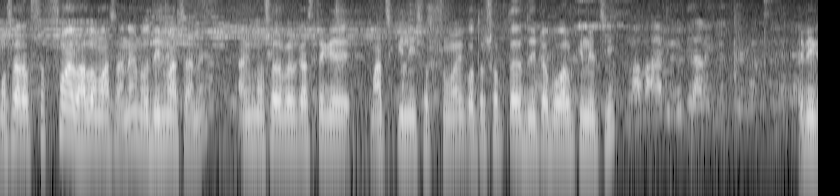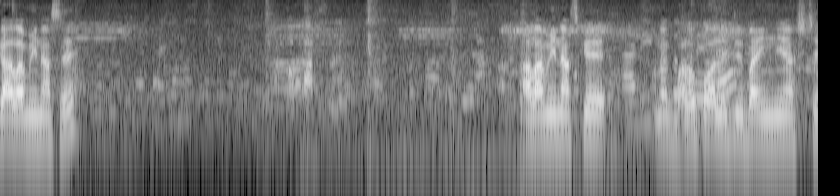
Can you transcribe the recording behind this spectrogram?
মোশারফ। সবসময় ভালো মাছ আনে, নদীর মাছ আনে। আমি মোশারফের কাছ থেকে মাছ কিনি সবসময়। গত সপ্তাহে দুইটা বল কিনেছি। এদিকে আলামিন আছে। আলামিন আজকে অনেক ভালো কোয়ালিটির বাইং নিয়ে আসছে।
